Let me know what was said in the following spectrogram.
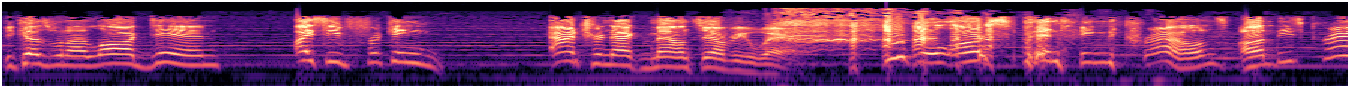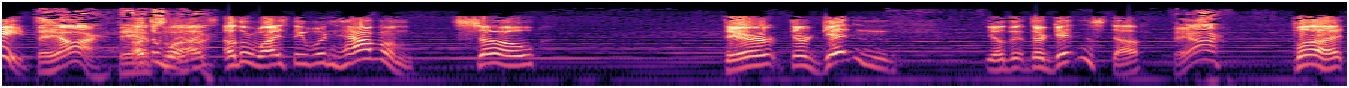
because when i logged in i see freaking Atronach mounts everywhere people are spending the crowns on these crates They are. They otherwise, are. otherwise they wouldn't have them. So they're they're getting, you know, they're getting stuff. They are. But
